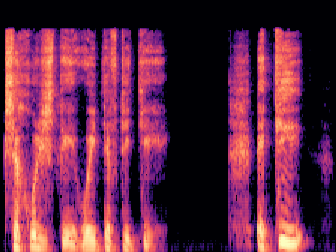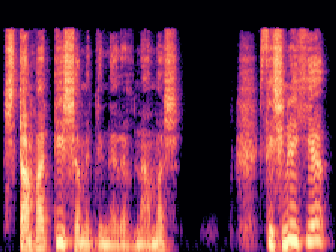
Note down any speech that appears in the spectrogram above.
ξεχωριστή, γοητευτική. Εκεί σταματήσαμε την έρευνά μας. Στη συνέχεια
